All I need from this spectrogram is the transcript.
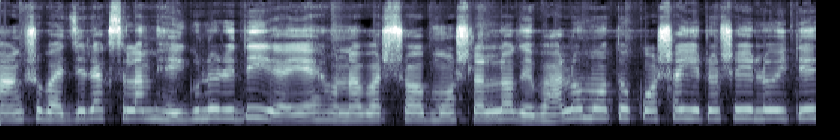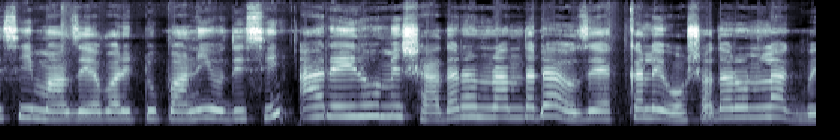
মাংস ভাজে রাখছিলাম সেইগুলোর দিয়ে এখন আবার সব মশলার লগে ভালো মতো কষাইয়ে টসাইয়ে লইতেছি মাঝে আবার একটু পানিও দিছি। আর এই রকমের সাধারণ রান্নাটাও যে এককালে অসাধারণ লাগবে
